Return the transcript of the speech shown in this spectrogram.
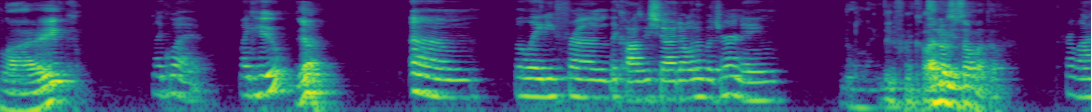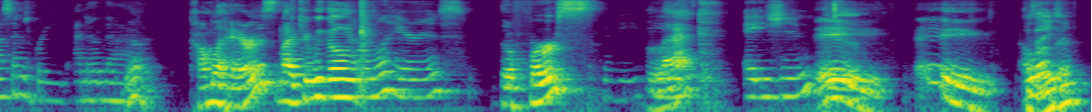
Like, Like what? Like who? yeah. Um, the lady from the Cosby Show. I don't want to butcher her name. The lady. Different I know what you're talking about though. Her last name's Reed. I know that. Yeah. Kamala Harris? Like, can we go Kamala Harris. the first VP. black? Asian. Hey, hey. I She's Asian.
